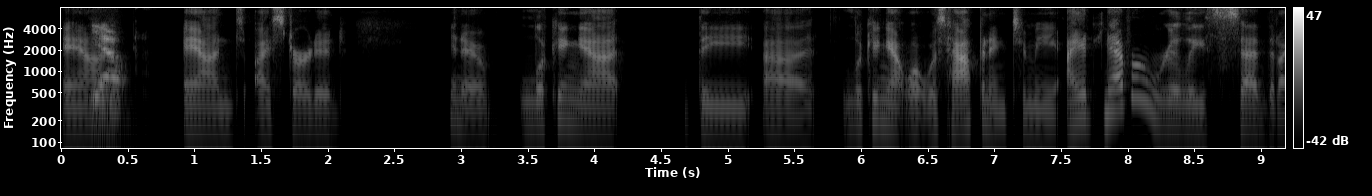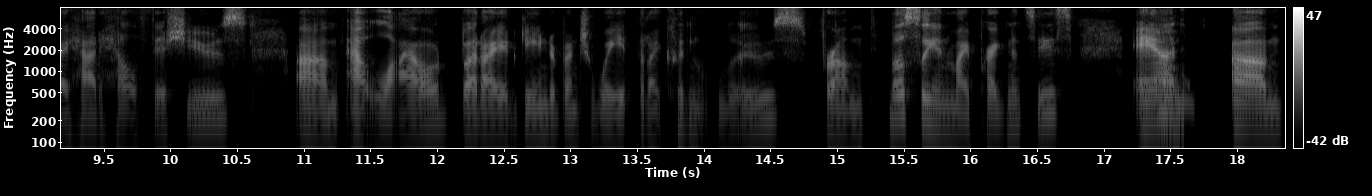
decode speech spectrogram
And yeah. and I started, you know, looking at the uh looking at what was happening to me. I had never really said that I had health issues um out loud, but I had gained a bunch of weight that I couldn't lose from mostly in my pregnancies. And mm. um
